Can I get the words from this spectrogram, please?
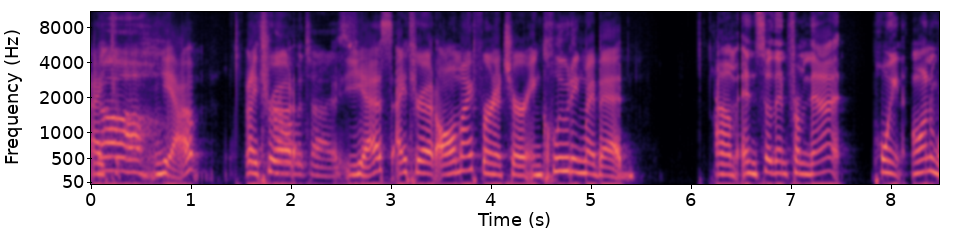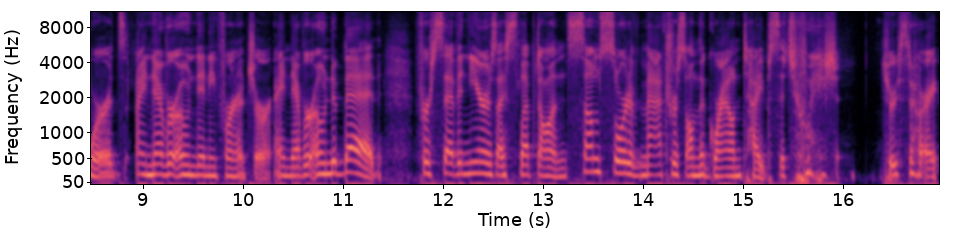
I th- Oh. yeah. I threw out yes, I threw out all my furniture, including my bed. Um, and so then from that point onwards, I never owned any furniture. I never owned a bed. For seven years, I slept on some sort of mattress on the ground type situation. True story.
